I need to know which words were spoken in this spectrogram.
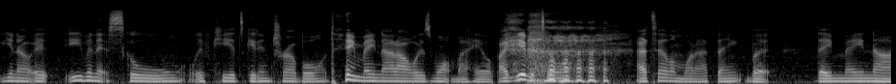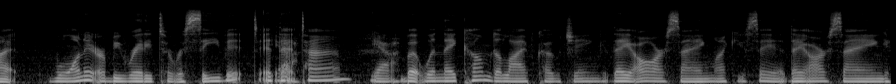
you know, it even at school, if kids get in trouble, they may not always want my help. I give it to them. I tell them what I think, but they may not want it or be ready to receive it at Yeah. that time. Yeah. But when they come to life coaching, they are saying, like you said, they are saying,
